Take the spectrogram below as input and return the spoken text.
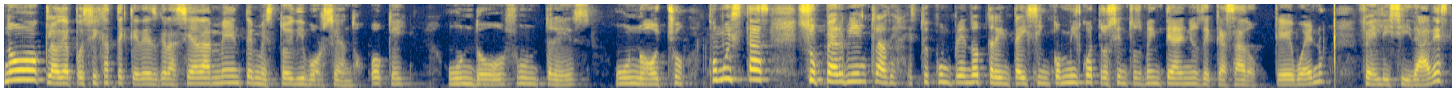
No, Claudia, pues fíjate que desgraciadamente me estoy divorciando. Ok, un 2, un 3, un 8. ¿Cómo estás? Súper bien, Claudia. Estoy cumpliendo 35.420 años de casado. Qué bueno. Felicidades.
